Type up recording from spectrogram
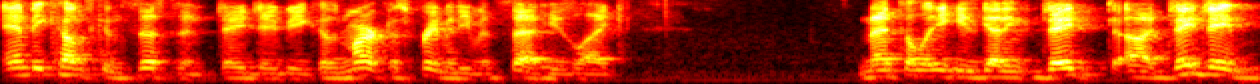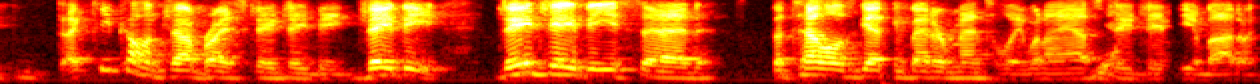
And becomes consistent, JJB, because Marcus Freeman even said he's like mentally he's getting J uh, JJ. I keep calling John Brice JJB. JB JJB said Botelho's getting better mentally when I asked yeah. JJB about it.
